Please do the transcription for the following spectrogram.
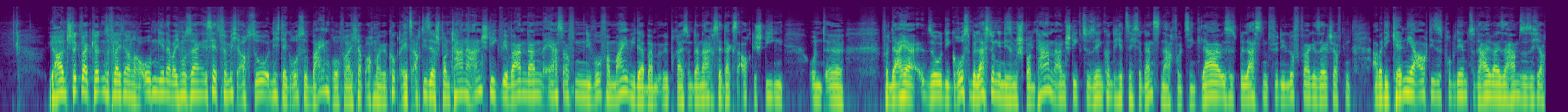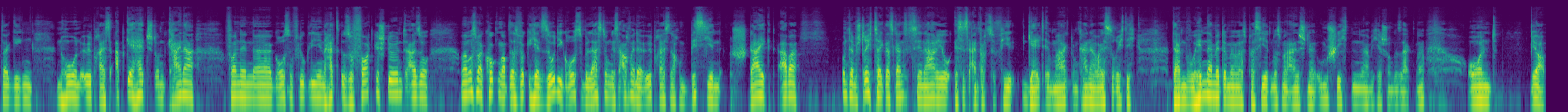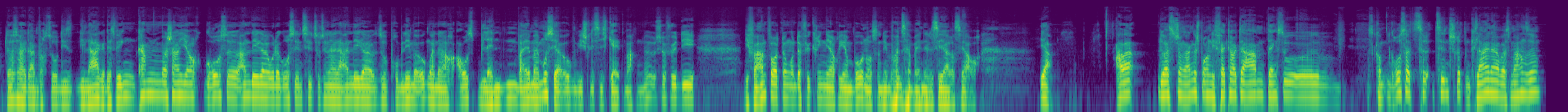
Ja, ein Stück weit könnten sie vielleicht noch nach oben gehen, aber ich muss sagen, ist jetzt für mich auch so nicht der große Beinbruch, weil ich habe auch mal geguckt, jetzt auch dieser spontane Anstieg, wir waren dann erst auf dem Niveau vom Mai wieder beim Ölpreis und danach ist der DAX auch gestiegen und äh, von daher so die große Belastung in diesem spontanen Anstieg zu sehen, konnte ich jetzt nicht so ganz nachvollziehen. Klar ist es belastend für die Luftfahrgesellschaften, aber die kennen ja auch dieses Problem, teilweise haben sie sich auch dagegen einen hohen Ölpreis abgehatcht und keiner von den äh, großen Fluglinien hat sofort gestöhnt, also man muss mal gucken, ob das wirklich jetzt so die große Belastung ist, auch wenn der Ölpreis noch ein bisschen steigt. Aber unterm Strich zeigt das ganze Szenario, es ist einfach zu viel Geld im Markt und keiner weiß so richtig dann wohin damit. Und wenn was passiert, muss man alles schnell umschichten, habe ich ja schon gesagt. Ne? Und ja, das ist halt einfach so die, die Lage. Deswegen kann wahrscheinlich auch große Anleger oder große institutionelle Anleger so Probleme irgendwann dann auch ausblenden, weil man muss ja irgendwie schließlich Geld machen. Ne? Das ist ja für die die Verantwortung und dafür kriegen die auch ihren Bonus und den wollen sie am Ende des Jahres ja auch. Ja. Aber du hast schon angesprochen, die Fett heute Abend, denkst du, äh, es kommt ein großer Zinsschritt, ein kleiner, was machen sie?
